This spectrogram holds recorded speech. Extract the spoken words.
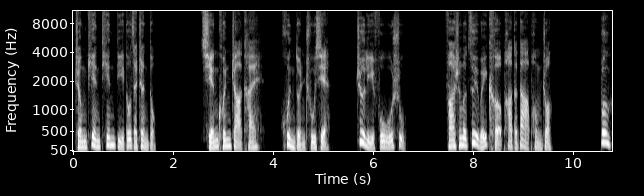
整片天地都在震动。乾坤炸开，混沌出现，这里符无数。发生了最为可怕的大碰撞，嘣！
